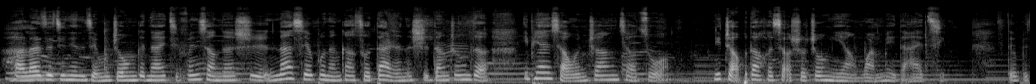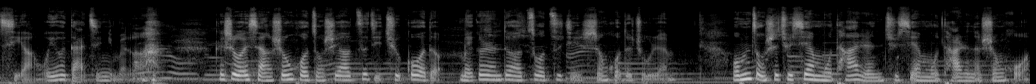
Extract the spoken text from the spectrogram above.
好了，在今天的节目中，跟大家一起分享的是那些不能告诉大人的事当中的一篇小文章，叫做《你找不到和小说中一样完美的爱情。对不起啊，我又打击你们了。可是我想，生活总是要自己去过的，每个人都要做自己生活的主人。我们总是去羡慕他人，去羡慕他人的生活，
